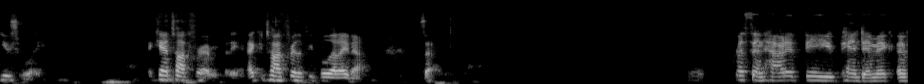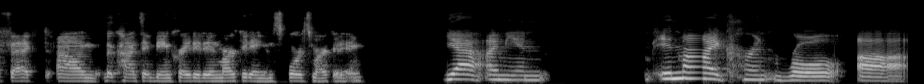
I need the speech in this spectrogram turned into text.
usually. I can't talk for everybody. I can talk for the people that I know. So. Kristen, how did the pandemic affect um, the content being created in marketing and sports marketing? Yeah, I mean, in my current role, uh,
